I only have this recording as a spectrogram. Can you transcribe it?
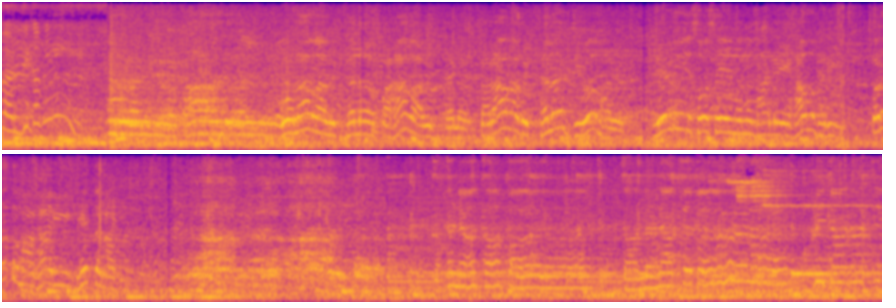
गर्दी कमी नाही बोलावा विठ्ठल पहावा विठ्ठल करावा विठ्ठल जीव भावे येणे सोसे मन झाले हाव घरी परत माघारी घेत नाही. जगण्याचा पाया चालण्याचे बळ विचाराचे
